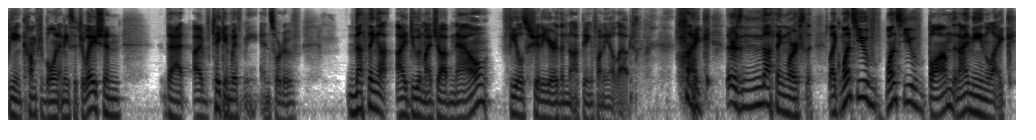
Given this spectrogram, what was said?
being comfortable in any situation that I've taken with me and sort of nothing I- do in my job now feels shittier than not being funny out loud. like there's nothing worse than like once you've once you've bombed and I mean like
